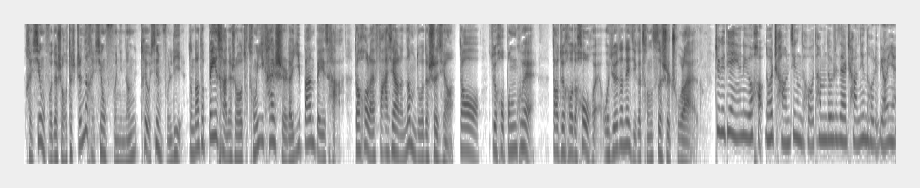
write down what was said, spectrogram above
很幸福的时候，他是真的很幸福，你能他有信服力。等到他悲惨的时候，从一开始的一般悲惨，到后来发现了那么多的事情，到最后崩溃，到最后的后悔，我觉得那几个层次是出来的。这个电影里有好多长镜头，他们都是在长镜头里表演。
